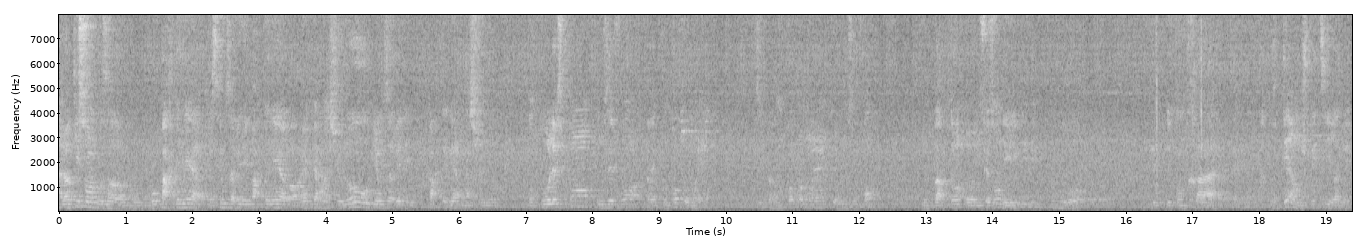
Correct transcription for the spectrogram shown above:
Alors, qui sont vos, partenaires? Est-ce que vous avez des partenaires internationaux ou bien vous avez des partenaires nationaux? Donc, pour l'instant, nous œuvrons avec nos propres moyens. Propres moyens que nous œuvrons. Nous, partons, euh, faisons des, des, des, contrats à court terme, je peux dire, avec.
